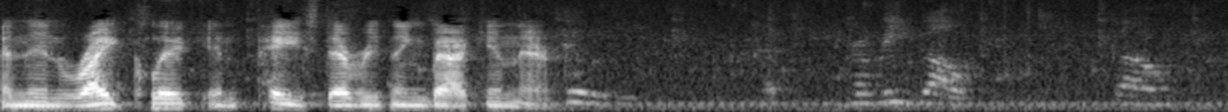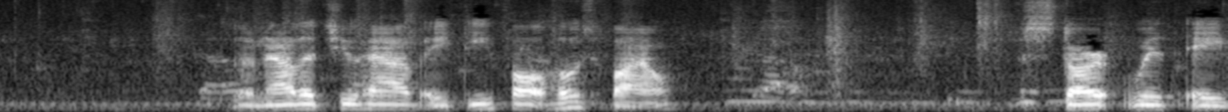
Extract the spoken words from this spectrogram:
and then right click and paste everything back in there. So now that you have a default host file, start with a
